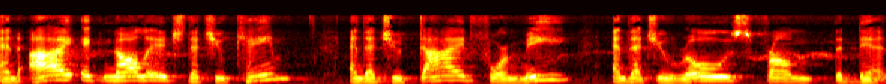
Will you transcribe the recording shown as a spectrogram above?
and I acknowledge that you came and that you died for me and that you rose from the dead.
